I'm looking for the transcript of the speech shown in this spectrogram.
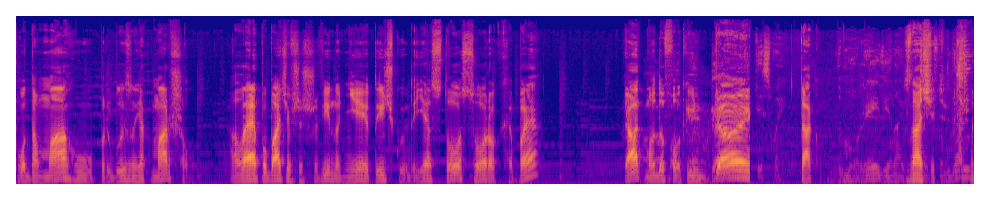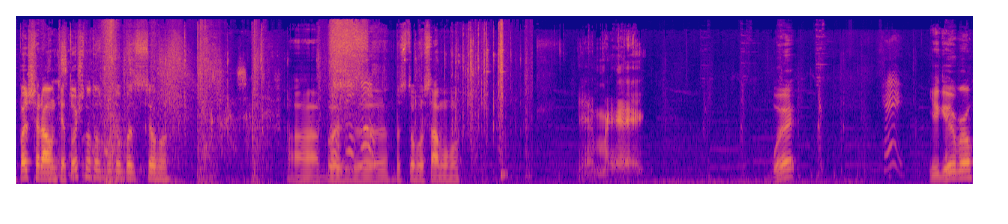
по дамагу приблизно як Маршал. Але побачивши, що він однією тичкою дає 140 хп. God motherfucking damn. Так, значить, на перший раунд я точно тут буду без цього. А, без, без того самого. What? Hey, You good, bro?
